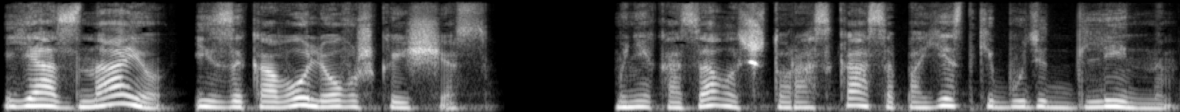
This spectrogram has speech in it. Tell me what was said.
«Я знаю, из-за кого Левушка исчез». Мне казалось, что рассказ о поездке будет длинным.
